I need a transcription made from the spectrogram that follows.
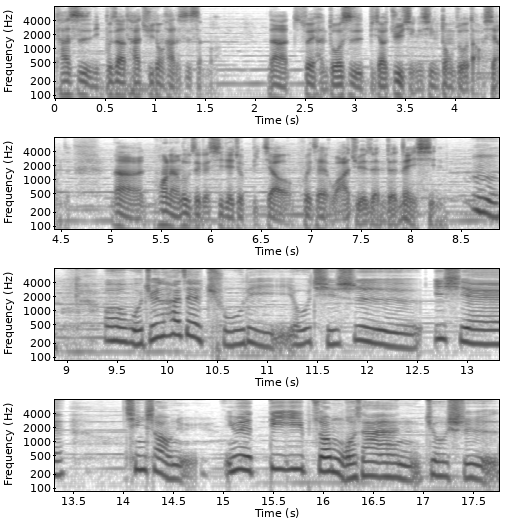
他是你不知道他驱动他的是什么。那所以很多是比较剧情性、动作导向的。那《荒凉路》这个系列就比较会在挖掘人的内心。嗯，呃，我觉得他在处理，尤其是一些青少女，因为第一桩谋杀案就是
